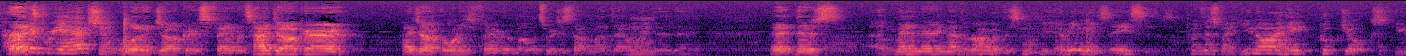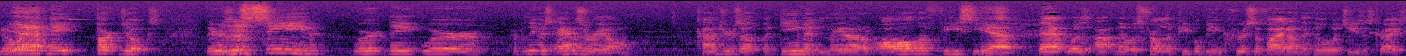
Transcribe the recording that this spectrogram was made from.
perfect reaction. one of Joker's favorites. Hi, Joker. Hi, Joker. One of his favorite moments. We were just talking about that one Mhm. the other day. Uh, there's, uh, man, there ain't nothing wrong with this movie. Everything is aces. Put it this way, you know I hate poop jokes. You know Yeah. I hate fart jokes. There's Mhm. this scene where they where I believe it's Azrael conjures up a demon made out of all the feces Yeah. that was uh, that was from the people being crucified on the hill with Jesus Christ.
